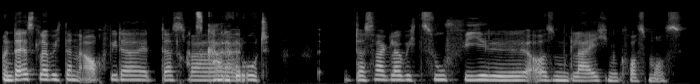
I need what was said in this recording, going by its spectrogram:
Und da ist, glaube ich, dann auch wieder, das Trotz war, Kaderlot. Das war, glaube ich, zu viel aus dem gleichen Kosmos.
